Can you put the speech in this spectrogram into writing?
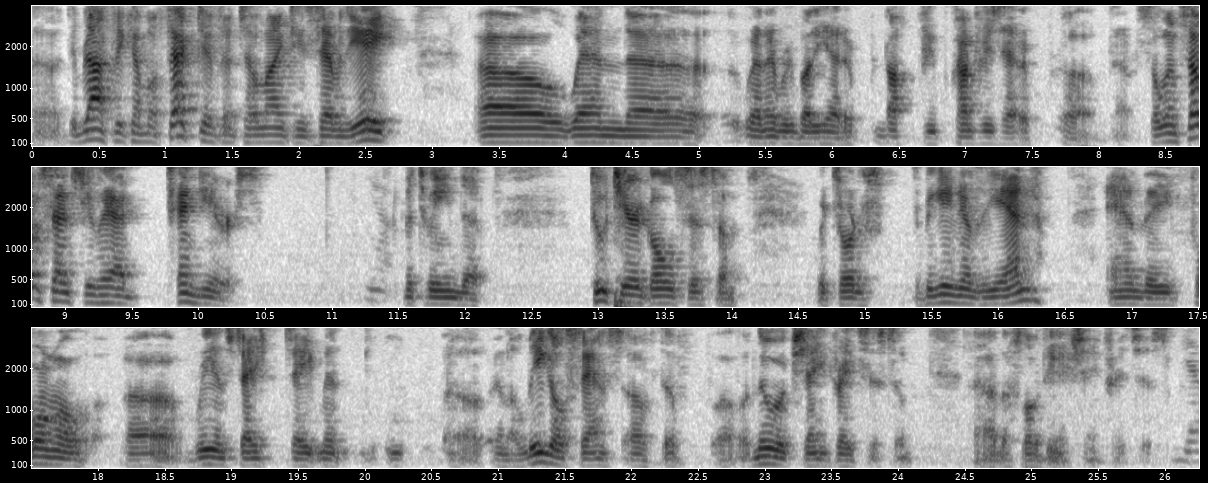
uh, did not become effective until 1978, uh, when uh, when everybody had a, enough countries had a. Uh, so in some sense, you had 10 years Yeah. between the two-tier gold system, which sort of the beginning of the end, and the formal uh, reinstatement uh, in a legal sense of the of a new exchange rate system, uh, the floating exchange rate system. Yeah.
